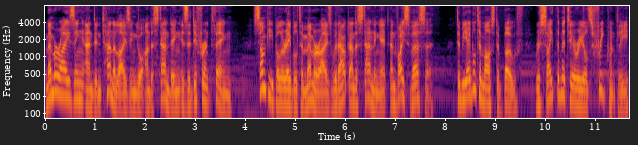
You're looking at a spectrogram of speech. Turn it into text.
Memorizing and internalizing your understanding is a different thing. Some people are able to memorize without understanding it and vice versa. To be able to master both, recite the materials frequently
